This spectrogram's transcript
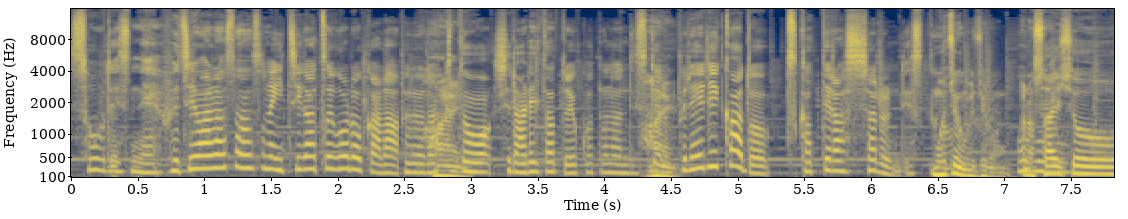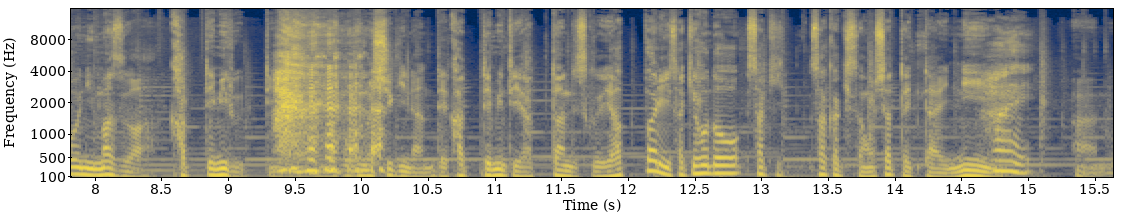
そうですね。藤原さんその1月頃からプロダクトを知られたということなんですけど、はい。プレーリーカードを使ってらっしゃるんですか？もちろんもちろん。あの最初にまずは買ってみるっていうのが僕の主義なんで 買ってみてやったんですけどやっぱり先ほどさっき榊さんおっしゃったみたいに、はい、あの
